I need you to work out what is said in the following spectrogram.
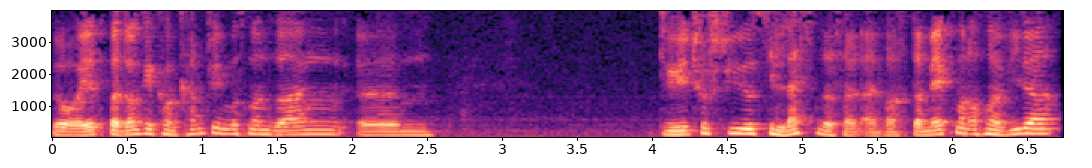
So, jetzt bei Donkey Kong Country muss man sagen, ähm, die Retro Studios, die leisten das halt einfach. Da merkt man auch mal wieder,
